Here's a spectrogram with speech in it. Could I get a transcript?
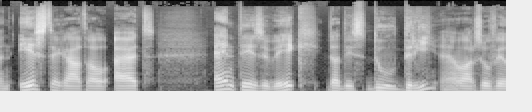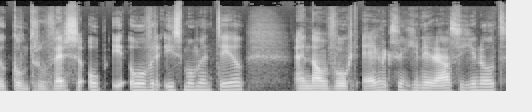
Een eerste gaat al uit eind deze week, dat is doel 3, hè, waar zoveel controverse op, over is momenteel. En dan volgt eigenlijk zijn generatiegenoot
